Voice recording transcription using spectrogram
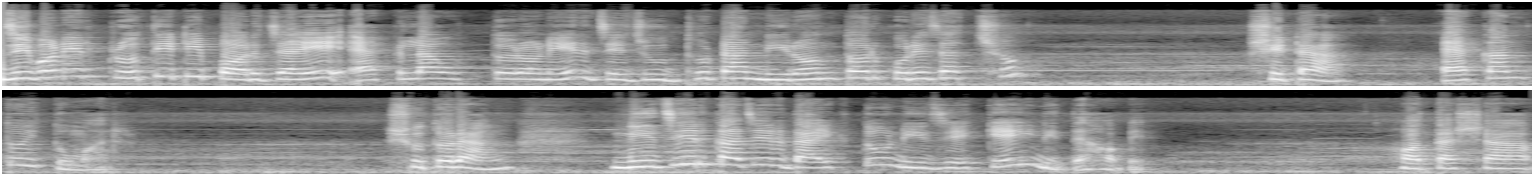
জীবনের প্রতিটি পর্যায়ে একলা উত্তরণের যে যুদ্ধটা নিরন্তর করে যাচ্ছ, সেটা একান্তই তোমার। সুতরাং নিজের কাজের দায়িত্ব নিজেকেই নিতে হবে। হতাশা,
